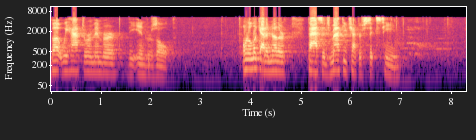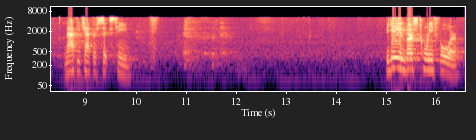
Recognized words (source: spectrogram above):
But we have to remember the end result. I want to look at another passage, Matthew chapter 16. Matthew chapter 16. Beginning in verse 24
